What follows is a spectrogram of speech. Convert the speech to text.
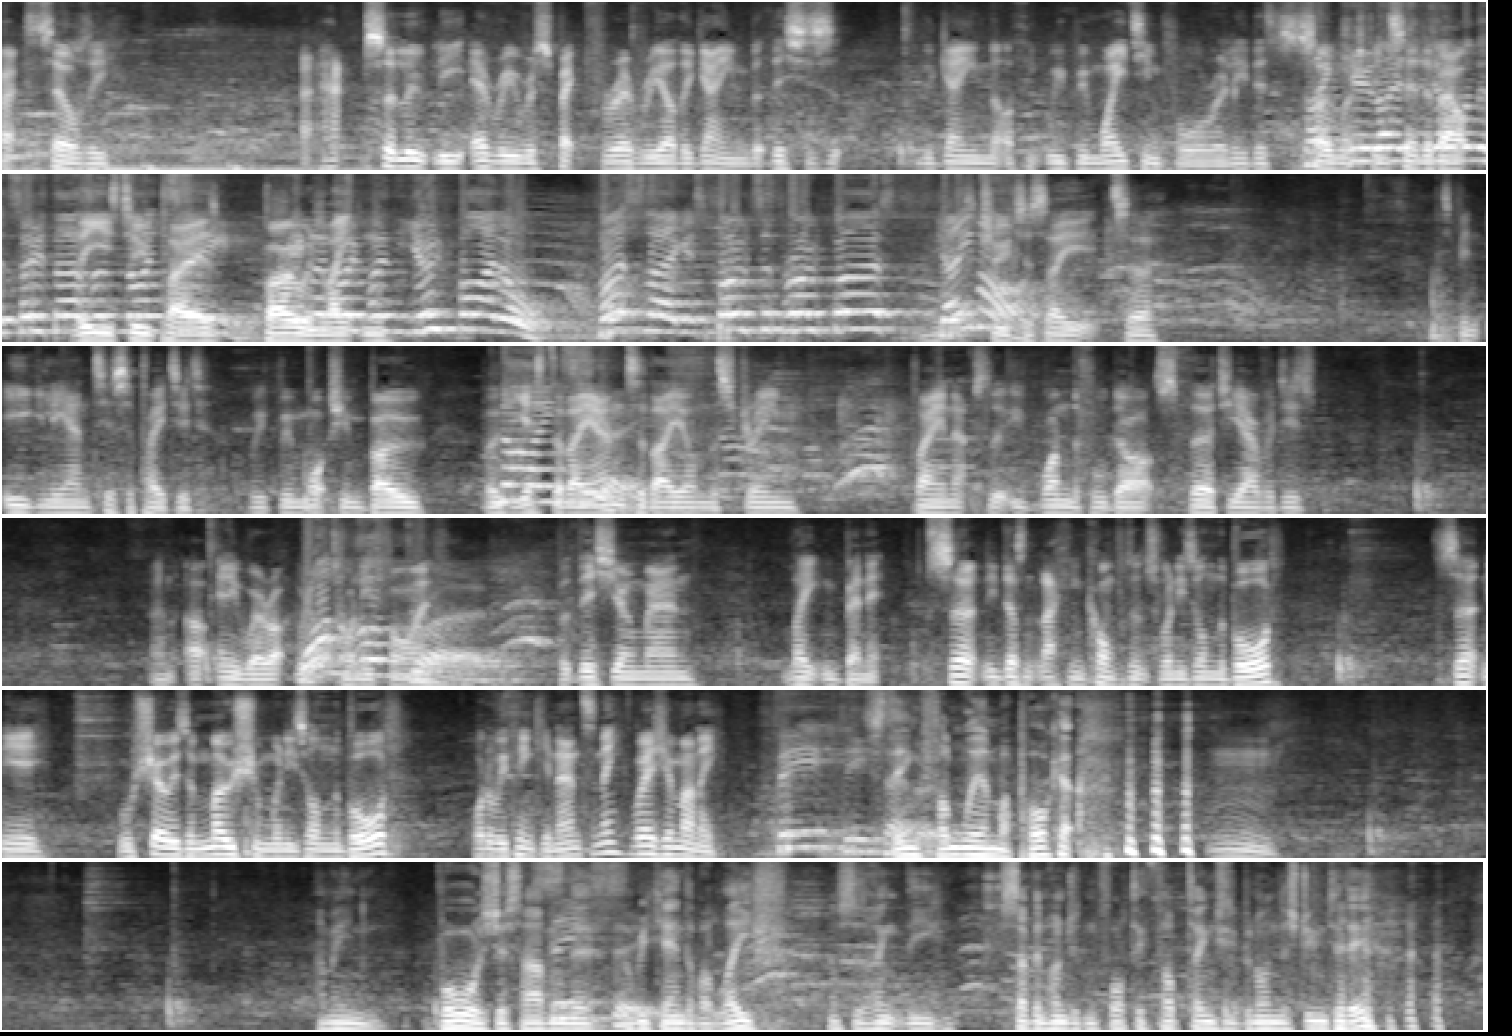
Back to Selsey. Absolutely every respect for every other game, but this is the game that I think we've been waiting for. Really, there's so Thank much you, been said about the these two players, 2019 Beau and Leighton. Youth Final. First leg, it's Beau to throw first. Game It's true on. to say it's uh, it's been eagerly anticipated. We've been watching Beau both yesterday and today on the stream, playing absolutely wonderful darts, 30 averages, and up, anywhere upwards of 25. But this young man, Leighton Bennett, certainly doesn't lack in confidence when he's on the board. Certainly will show his emotion when he's on the board. What are we thinking, Anthony? Where's your money? 57. Staying firmly in my pocket. Hmm. I mean, Beau is just having the, the weekend of her life. This is, I think, the 743rd time she's been on the stream today.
